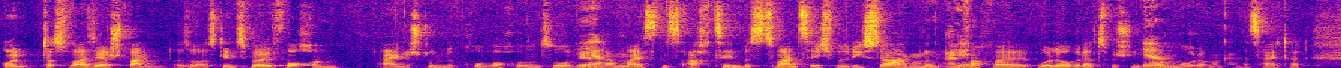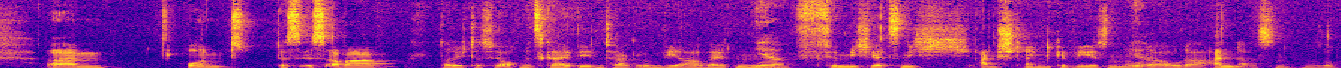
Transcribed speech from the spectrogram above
Und das war sehr spannend. Also aus den zwölf Wochen, eine Stunde pro Woche und so, wären ja. dann meistens 18 bis 20, würde ich sagen. Okay. Einfach weil Urlaube dazwischen ja. kommen oder man keine Zeit hat. Ähm, und das ist aber, dadurch, dass wir auch mit Skype jeden Tag irgendwie arbeiten, ja. für mich jetzt nicht anstrengend gewesen ja. oder, oder anders. Ne? Also,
